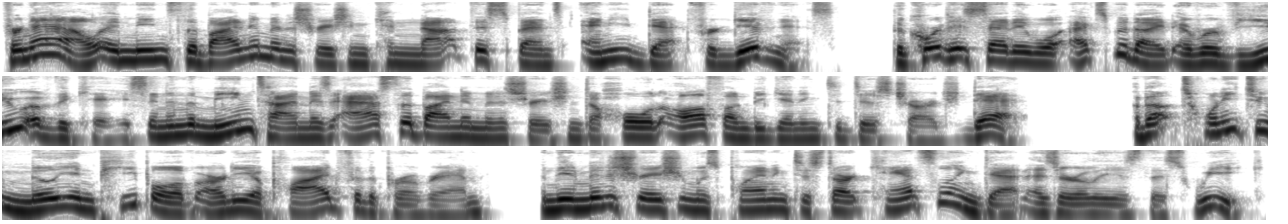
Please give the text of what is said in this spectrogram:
For now, it means the Biden administration cannot dispense any debt forgiveness. The court has said it will expedite a review of the case and in the meantime has asked the Biden administration to hold off on beginning to discharge debt. About 22 million people have already applied for the program, and the administration was planning to start canceling debt as early as this week.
